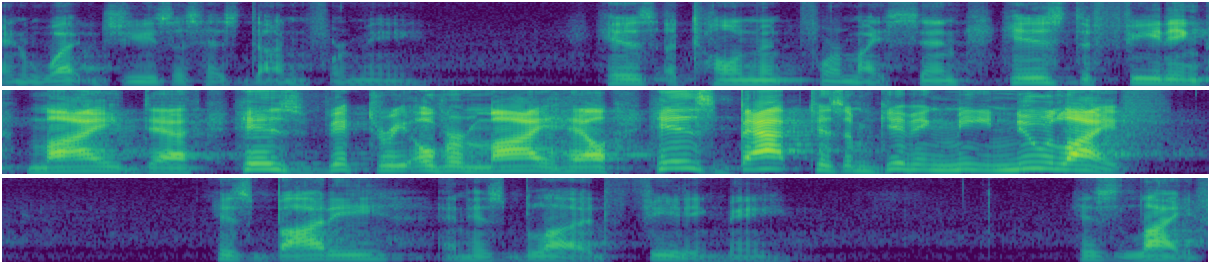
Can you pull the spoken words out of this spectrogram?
and what Jesus has done for me. His atonement for my sin, His defeating my death, His victory over my hell, His baptism giving me new life, His body and His blood feeding me, His life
